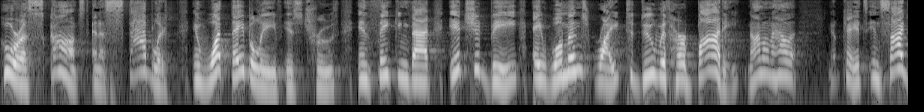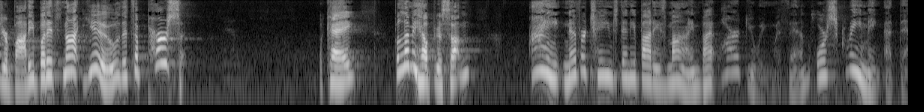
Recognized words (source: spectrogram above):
who are ensconced and established in what they believe is truth, in thinking that it should be a woman's right to do with her body. Now, I don't know how that, okay, it's inside your body, but it's not you, it's a person. Okay? But let me help you with something. I ain't never changed anybody's mind by arguing with them or screaming at them.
